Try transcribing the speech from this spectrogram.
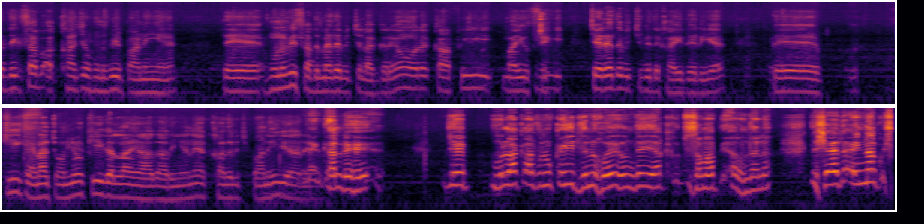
ਸਦੀਕ ਸਾਹਿਬ ਅੱਖਾਂ 'ਚ ਹੁਣ ਵੀ ਪਾਣੀ ਹੈ। ਤੇ ਹੁਣ ਵੀ ਸਦਮੇ ਦੇ ਵਿੱਚ ਲੱਗ ਰਹੇ ਹੋ ਔਰ ਕਾਫੀ ਮਾਯੂਸੀ ਚਿਹਰੇ ਦੇ ਵਿੱਚ ਵੀ ਦਿਖਾਈ ਦੇ ਰਹੀ ਹੈ ਤੇ ਕੀ ਕਹਿਣਾ ਚਾਹੁੰਦੇ ਹੋ? ਕੀ ਗੱਲਾਂ ਯਾਦ ਆ ਰਹੀਆਂ ਨੇ? ਅੱਖਾਂ ਦੇ ਵਿੱਚ ਪਾਣੀ ਵੀ ਆ ਰਿਹਾ ਨਹੀਂ ਗੱਲ ਇਹ ਹੈ, ਜੇ ਮੁਲਾਕਾਤ ਨੂੰ ਕਈ ਦਿਨ ਹੋਏ ਹੁੰਦੇ ਜਾਂ ਕੁਝ ਸਮਾਂ ਪਿਆ ਹੁੰਦਾ ਨਾ ਤੇ ਸ਼ਾਇਦ ਇੰਨਾ ਕੁਝ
